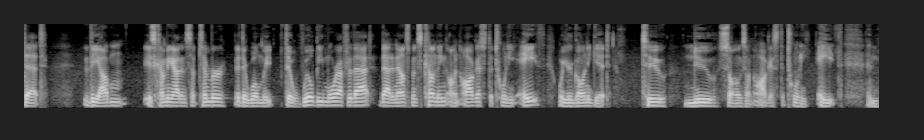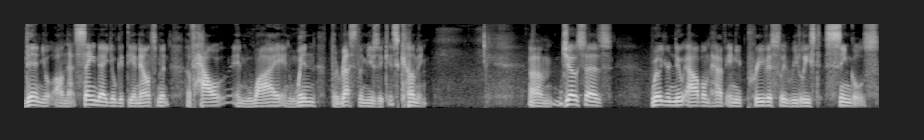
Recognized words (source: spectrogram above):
that the album is coming out in September. There will be there will be more after that. That announcement's coming on August the 28th, where you're going to get two new songs on August the 28th, and then you'll on that same day you'll get the announcement of how and why and when the rest of the music is coming. Um, Joe says Will your new album have any previously released singles?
